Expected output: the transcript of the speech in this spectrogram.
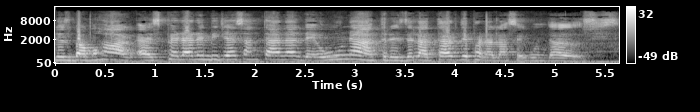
los vamos a, esperar en Villa Santana de 1 a 3 de la tarde para la segunda dosis.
